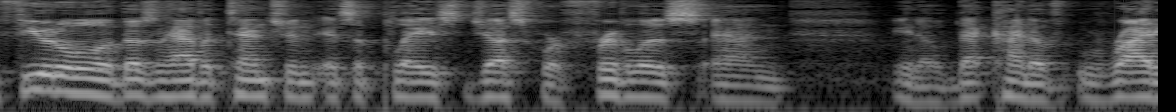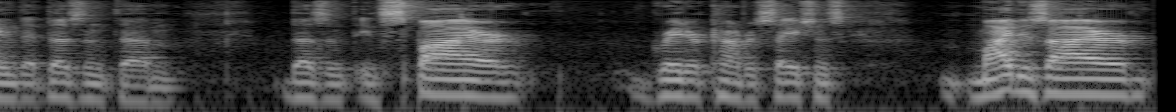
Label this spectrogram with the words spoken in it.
futile, it doesn't have attention, it's a place just for frivolous and you know that kind of writing that doesn't um, doesn't inspire greater conversations. My desire,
